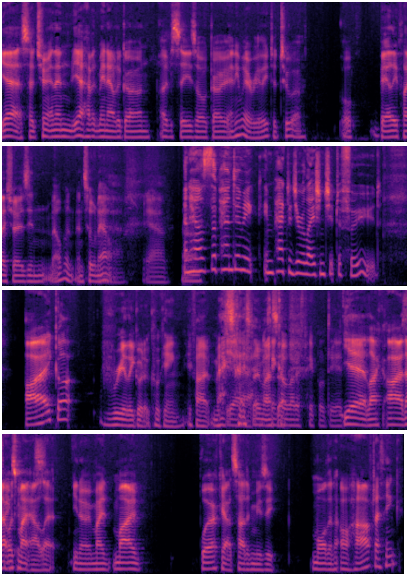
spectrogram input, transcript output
yeah, so tour and then yeah, haven't been able to go on overseas or go anywhere really to tour or barely play shows in Melbourne until now. Yeah. Yeah. And Um, how's the pandemic impacted your relationship to food? I got really good at cooking, if I may Yeah. say so I myself. think a lot of people did. Yeah, like I that Thank was my outlet. You know, my my work outside of music more than or halved, I think.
